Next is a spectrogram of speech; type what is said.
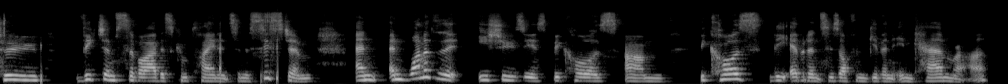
to victims, survivors, complainants in the system. And, and one of the issues is because um, because the evidence is often given in camera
